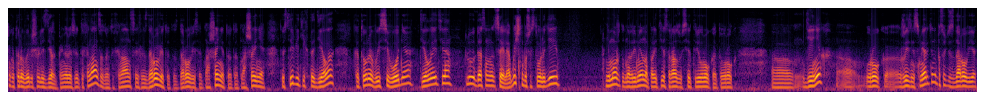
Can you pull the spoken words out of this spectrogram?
ну, которые вы решили сделать. Например, если это финансы, то это финансы, если здоровье, то это здоровье, если отношения, то это отношения. То есть три каких-то дела, которые вы сегодня делаете для основной цели. Обычно большинство людей не может одновременно пройти сразу все три урока. Это урок э, денег, э, урок э, жизни, смерти, ну, по сути, здоровья,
